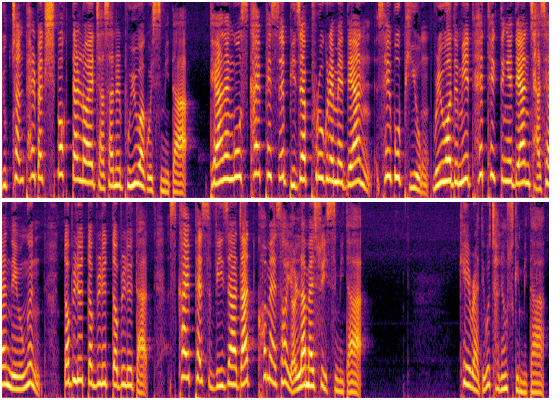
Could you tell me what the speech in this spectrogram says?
6,810억 달러의 자산을 보유하고 있습니다. 대한항공 스카이패스 비자 프로그램에 대한 세부 비용, reward 및 혜택 등에 대한 자세한 내용은 www.skypassvisa.com에서 열람할 수 있습니다. K라디오 전영숙입니다.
